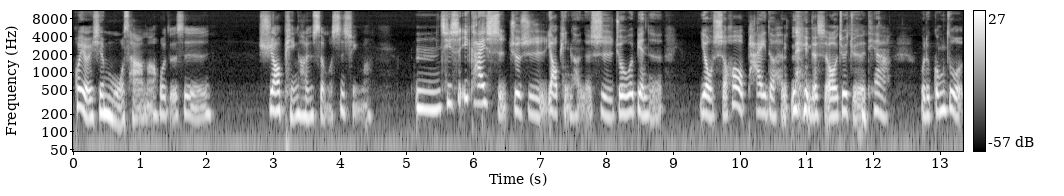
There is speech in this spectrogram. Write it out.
会有一些摩擦吗？或者是需要平衡什么事情吗？嗯，其实一开始就是要平衡的是，就会变得有时候拍的很累的时候，就觉得天啊，我的工作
